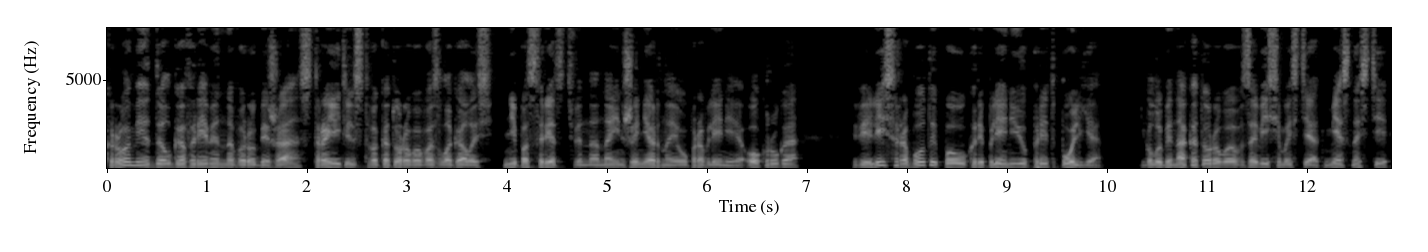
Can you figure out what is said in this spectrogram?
Кроме долговременного рубежа, строительство которого возлагалось непосредственно на инженерное управление округа, велись работы по укреплению предполья, глубина которого в зависимости от местности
